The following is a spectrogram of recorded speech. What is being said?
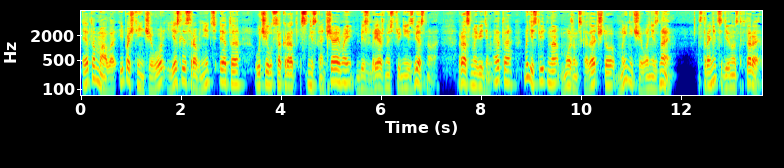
это мало и почти ничего, если сравнить это, учил Сократ, с нескончаемой безбрежностью неизвестного. Раз мы видим это, мы действительно можем сказать, что мы ничего не знаем. Страница 92.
